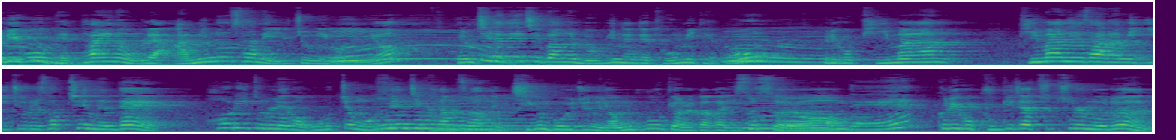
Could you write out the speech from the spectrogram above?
그리고 베타인은 원래 아미노산의 일종이거든요. 그럼 체내 지방을 녹이는데 도움이 되고 음. 그리고 비만 비만인 사람이 2주를 섭취했는데 허리 둘레가 5.5cm 음. 감소하는 지금 보여주는 연구 결과가 있었어요. 음, 네. 그리고 구기자 추출물은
